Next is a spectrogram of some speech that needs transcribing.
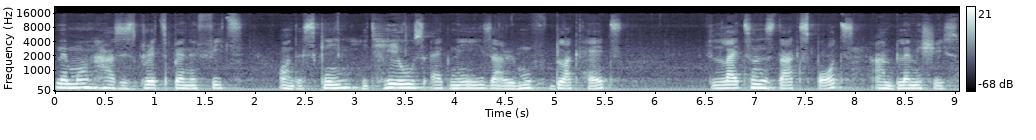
lemon has its great benefits on the skin. It heals acne and removes blackheads lightens dark spots and blemishes.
